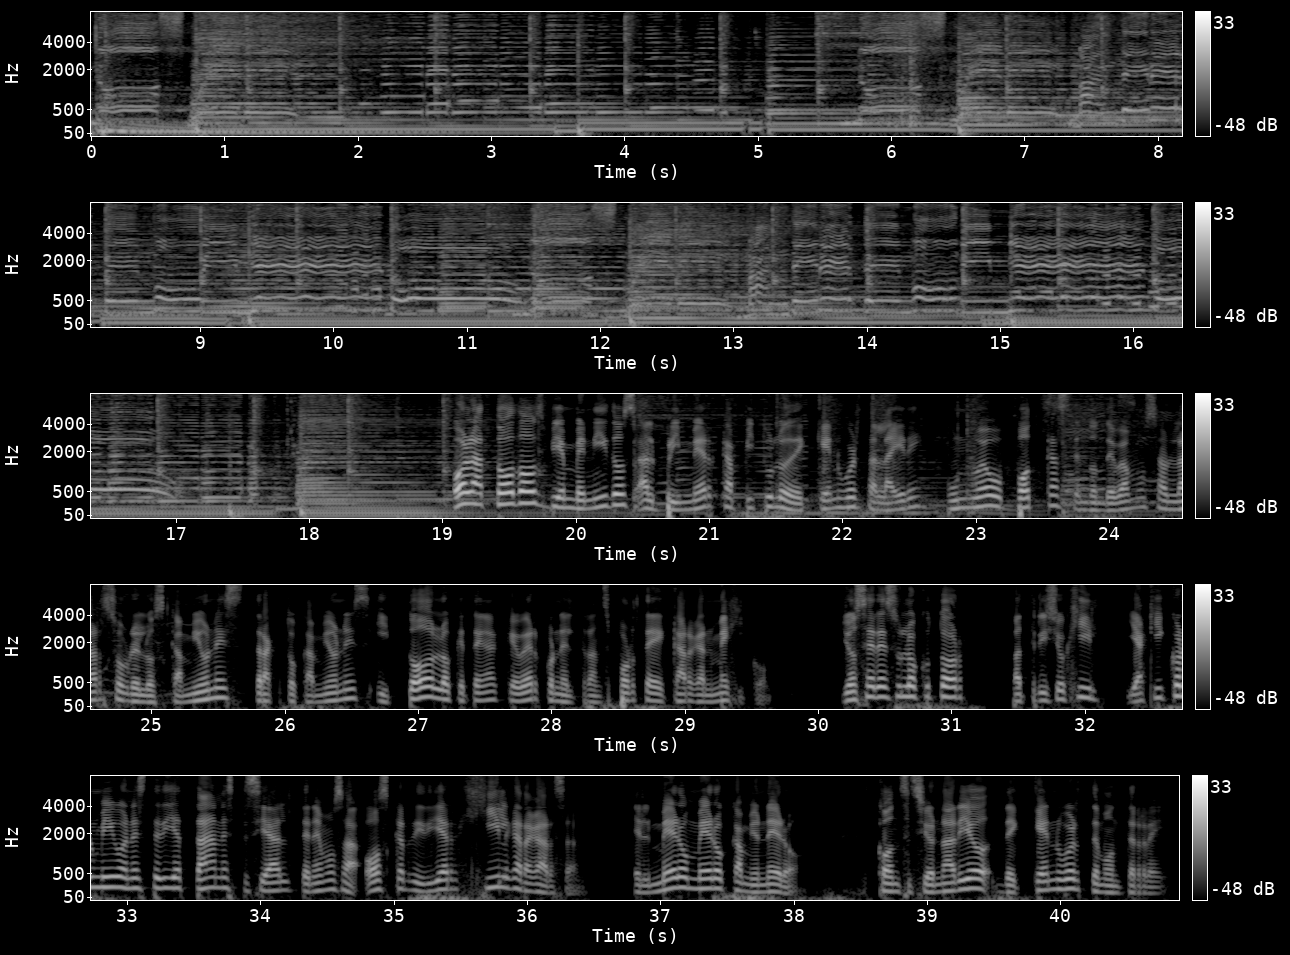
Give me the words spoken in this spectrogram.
nos mueve. Nos mueve. Mantenerte en movimiento. Nos mueve. Mantenerte en movimiento. Hola a todos, bienvenidos al primer capítulo de Kenworth al aire, un nuevo podcast en donde vamos a hablar sobre los camiones, tractocamiones y todo lo que tenga que ver con el transporte de carga en México. Yo seré su locutor, Patricio Gil, y aquí conmigo en este día tan especial tenemos a Oscar Didier Gil Gargarza, el mero mero camionero, concesionario de Kenworth de Monterrey.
